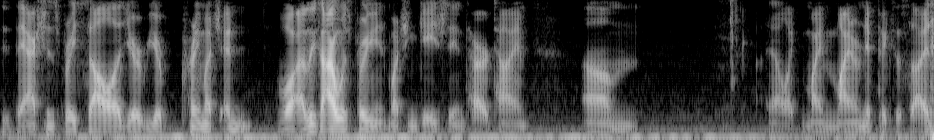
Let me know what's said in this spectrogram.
the action's pretty solid. You're you're pretty much and well, at least I was pretty much engaged the entire time. Um, you know, like my minor nitpicks aside.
